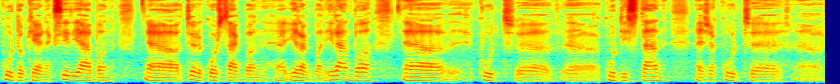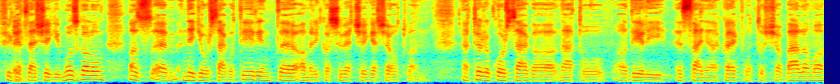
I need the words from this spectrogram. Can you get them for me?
kurdok élnek Szíriában, Törökországban, Irakban, Iránban, kurd, Kurdisztán és a kurd függetlenségi mozgalom, az négy országot érint, Amerika szövetségese ott van. Törökország a NATO a déli szárnyának a legfontosabb állama,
